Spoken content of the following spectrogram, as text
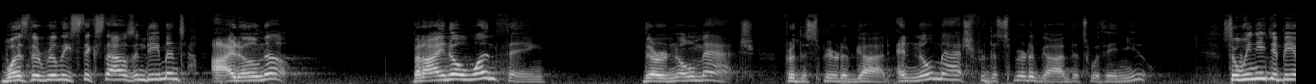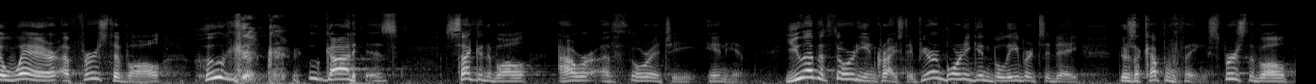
Was there really 6,000 demons? I don't know. But I know one thing there are no match for the Spirit of God, and no match for the Spirit of God that's within you. So we need to be aware of, first of all, who, who God is, second of all, our authority in Him. You have authority in Christ. If you're a born again believer today, there's a couple things. First of all,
